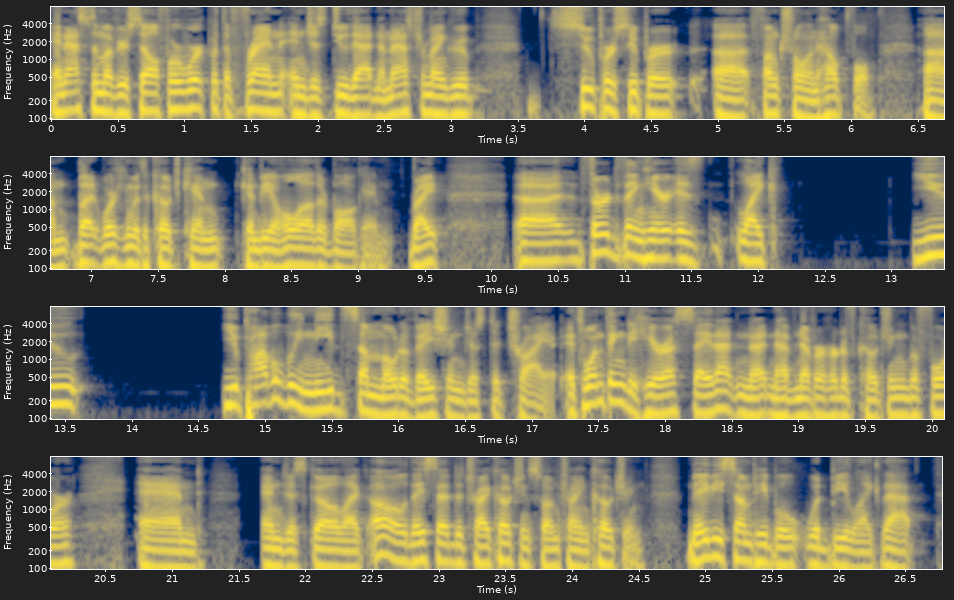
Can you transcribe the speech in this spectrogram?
and ask them of yourself, or work with a friend and just do that in a mastermind group. Super super uh, functional and helpful. Um, but working with a coach can can be a whole other ball game, right? Uh, third thing here is like you you probably need some motivation just to try it. It's one thing to hear us say that and, and have never heard of coaching before and and just go like, "Oh, they said to try coaching, so I'm trying coaching." Maybe some people would be like that.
